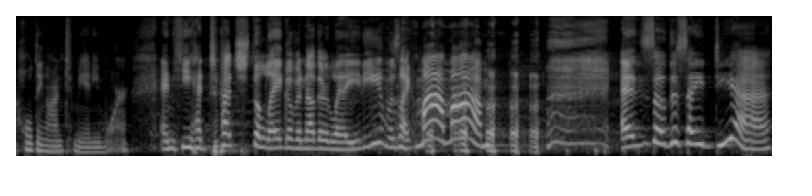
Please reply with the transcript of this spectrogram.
holding on to me anymore. And he had touched the leg of another lady and was like, Mom, Mom. and so this idea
